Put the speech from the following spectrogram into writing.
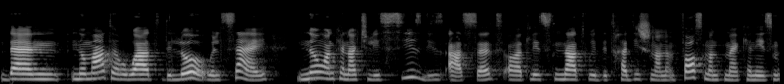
then no matter what the law will say, no one can actually seize this asset, or at least not with the traditional enforcement mechanism,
